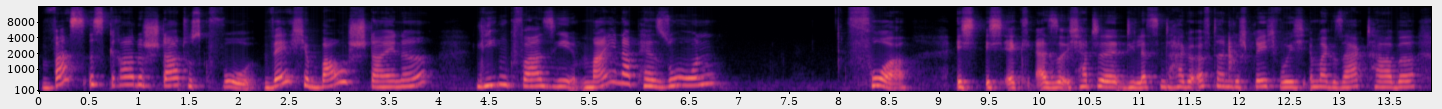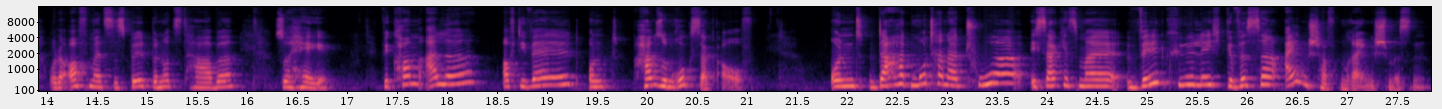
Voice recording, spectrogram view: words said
Was ist gerade Status quo? Welche Bausteine liegen quasi meiner Person vor? Ich, ich, also ich hatte die letzten Tage öfter ein Gespräch, wo ich immer gesagt habe oder oftmals das Bild benutzt habe, so hey, wir kommen alle auf die Welt und haben so einen Rucksack auf. Und da hat Mutter Natur, ich sag jetzt mal, willkürlich gewisse Eigenschaften reingeschmissen.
